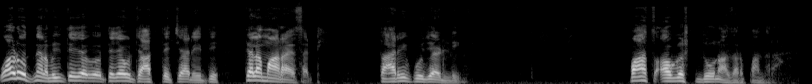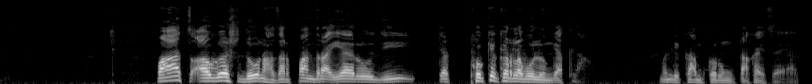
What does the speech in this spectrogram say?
वाढवत नाही म्हणजे त्याच्या त्याच्यावरचे अत्याचार येते त्याला मारायसाठी. तारीख उजाडली. पाच ऑगस्ट दोन हजार पंधरा. पाच ऑगस्ट दोन हजार पंधरा या रोजी त्या ठोकेकरला बोलवून घेतला. म्हणली काम करून टाकायचं आहे आज.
